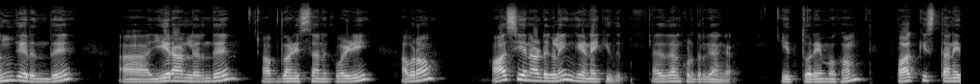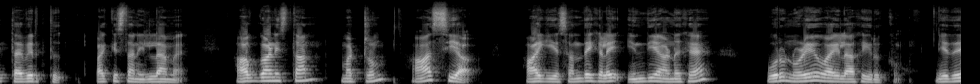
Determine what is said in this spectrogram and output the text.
அங்கேருந்து ஈரான்லேருந்து ஆப்கானிஸ்தானுக்கு வழி அப்புறம் ஆசிய நாடுகளையும் இங்கே இணைக்குது. அதுதான் கொடுத்துருக்காங்க. இத்துறைமுகம் பாகிஸ்தானை தவிர்த்து பாகிஸ்தான் இல்லாமல் ஆப்கானிஸ்தான் மற்றும் ஆசியா ஆகிய சந்தைகளை இந்தியா அணுக ஒரு நுழைவாயிலாக இருக்கும். இது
